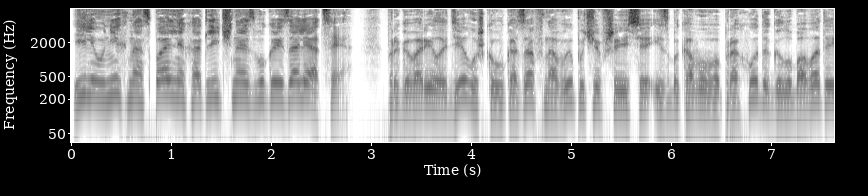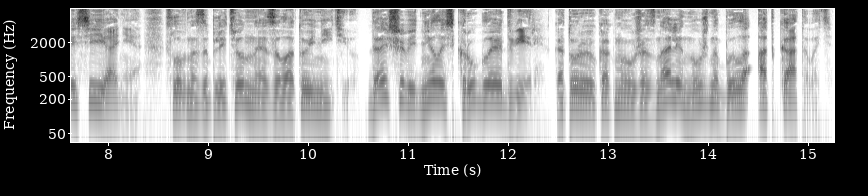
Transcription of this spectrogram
Или у них на спальнях отличная звукоизоляция. — проговорила девушка, указав на выпучившееся из бокового прохода голубоватое сияние, словно заплетенное золотой нитью. Дальше виднелась круглая дверь, которую, как мы уже знали, нужно было откатывать.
